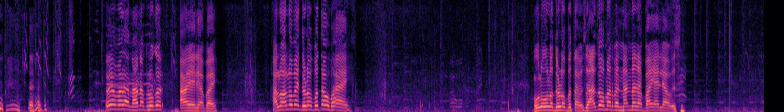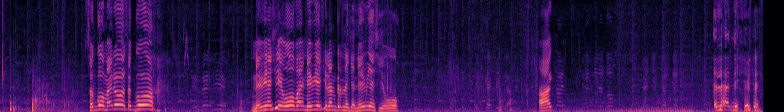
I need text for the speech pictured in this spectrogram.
ઓય અમારા નાના બ્લોગર, આ એરિયા ભાઈ. હાલો હાલો ભાઈ, દડો બતાવો ભાઈ. ઓલો ઓલો દડો બતાવે છે. આજો અમારા ભાઈ નાના નાના ભાઈ આલ્યા આવે છે. સગ્ગો માર્યો, સગ્ગો. નેવ્યાસી ઓ ભાઈ નેવ્યાસી રન કરી નાખ્યા. નેવ્યાસી ઓ. હા આ ને-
